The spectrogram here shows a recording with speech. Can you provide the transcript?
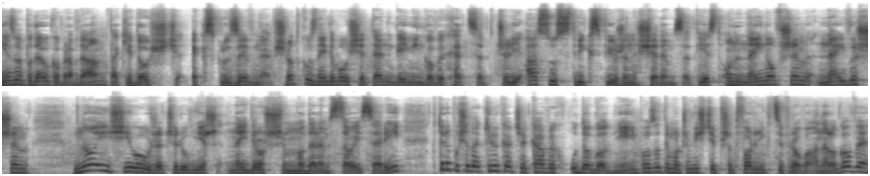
Niezłe pudełko, prawda? Takie dość ekskluzywne. W środku znajdował się ten gamingowy headset, czyli Asus Strix Fusion 700. Jest on najnowszym, najwyższym, no i siłą rzeczy również najdroższym modelem z całej serii, który posiada kilka ciekawych udogodnień. Poza tym oczywiście przetwornik cyfrowo-analogowy,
